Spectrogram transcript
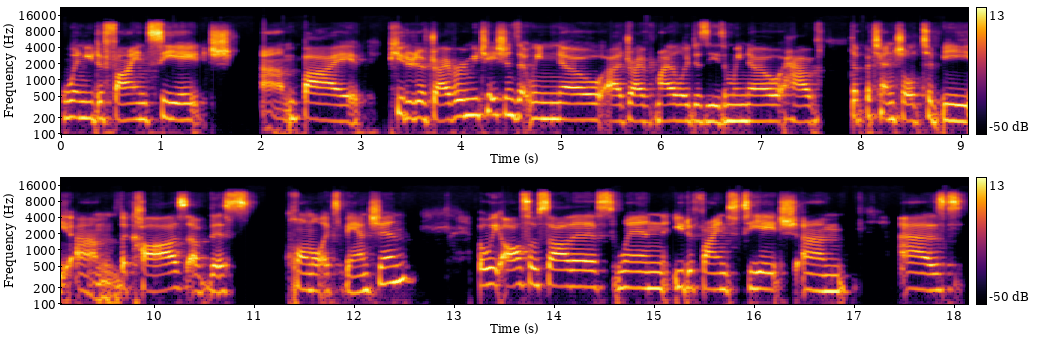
when you define CH um, by putative driver mutations that we know uh, drive myeloid disease and we know have the potential to be um, the cause of this clonal expansion. But we also saw this when you defined CH um, as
